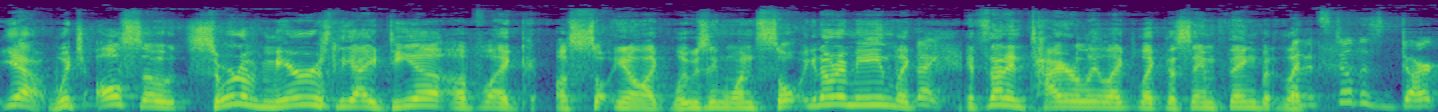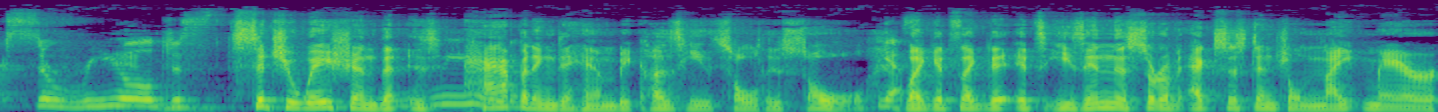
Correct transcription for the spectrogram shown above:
Yeah, which also sort of mirrors the idea of like a soul, you know, like losing one soul. You know what I mean? Like Right. it's not entirely like like the same thing, but like But it's still this dark, surreal, mm. just situation that is Weird. happening to him because he sold his soul. Yes. Like it's like the, it's he's in this sort of existential nightmare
